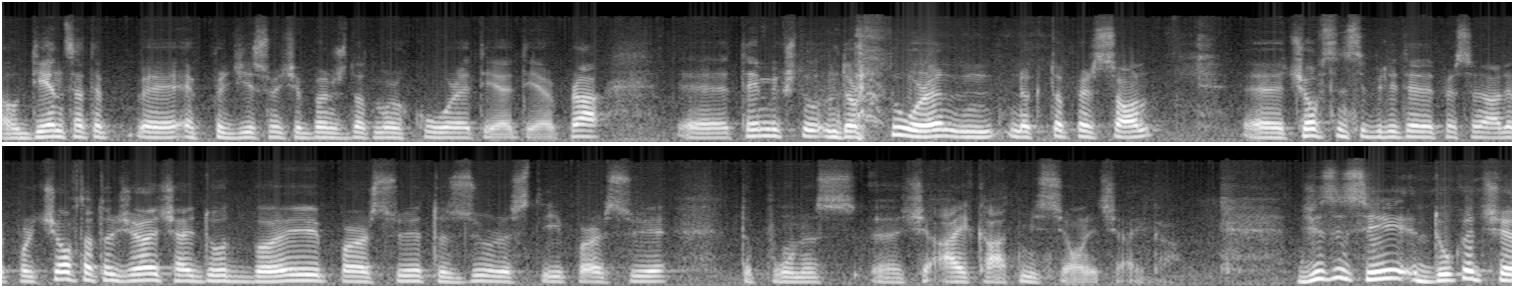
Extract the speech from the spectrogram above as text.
audiencat e përgjithshme që bën çdo të mërkurë, e tjerë, e tjerë. Pra, të themi kështu ndërthuren në këtë person, qoftë sensibilitetet personale, por qoftë ato gjëra që ai duhet të bëjë për arsye të zyrës së tij, për arsye të punës që ai ka, të misionit që ai ka. Gjithsesi, duket që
